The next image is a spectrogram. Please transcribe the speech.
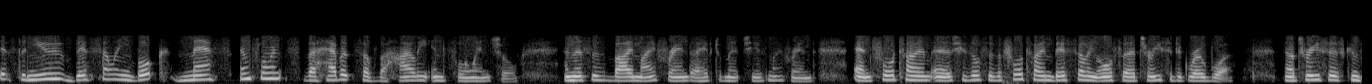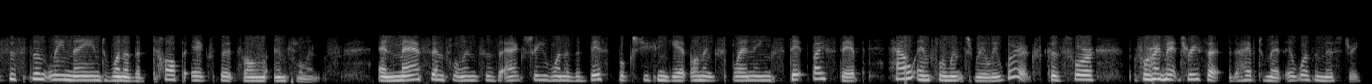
It's the new best selling book, Mass Influence The Habits of the Highly Influential. And this is by my friend, I have to admit she is my friend, and four time uh, she's also the four time best selling author Teresa de Grosbois. Now Teresa is consistently named one of the top experts on influence. And Mass Influence is actually one of the best books you can get on explaining step by step how influence really works. Because for before I met Teresa, I have to admit it was a mystery.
